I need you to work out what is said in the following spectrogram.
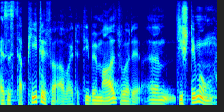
es ist Tapete verarbeitet, die bemalt wurde. Ähm, die Stimmung,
